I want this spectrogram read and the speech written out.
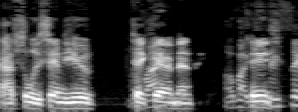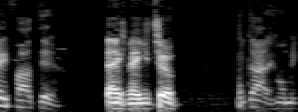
Absolutely. Same to you. Take right. care, man. All right. Peace. You stay safe out there. Thanks, man. You too. You got it, homie.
